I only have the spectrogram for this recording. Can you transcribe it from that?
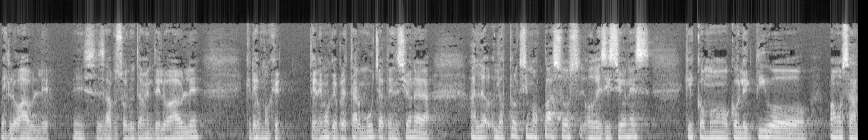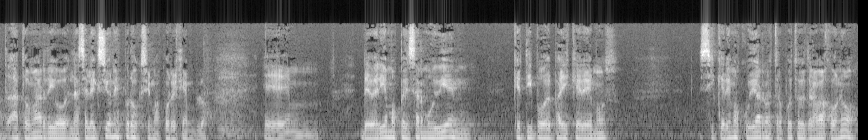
es loable, es, absolutamente loable. Creemos que tenemos que prestar mucha atención a, a los próximos pasos o decisiones que como colectivo vamos a, tomar, digo, las elecciones próximas, por ejemplo. Eh, deberíamos pensar muy bien qué tipo de país queremos, si queremos cuidar nuestros puestos de trabajo o no.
